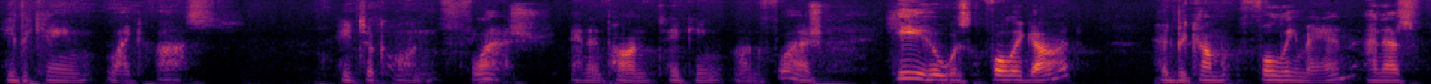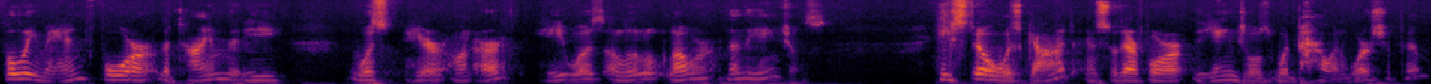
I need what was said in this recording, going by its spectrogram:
He became like us. He took on flesh. And upon taking on flesh, he who was fully God had become fully man. And as fully man, for the time that he was here on earth, he was a little lower than the angels. He still was God, and so therefore the angels would bow and worship him.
